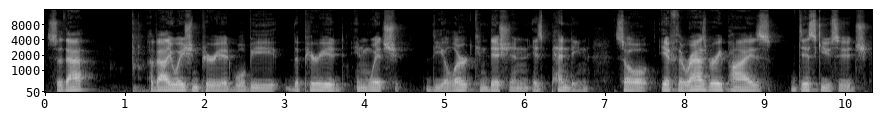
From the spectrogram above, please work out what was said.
So that evaluation period will be the period in which the alert condition is pending. So if the Raspberry Pi's disk usage,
